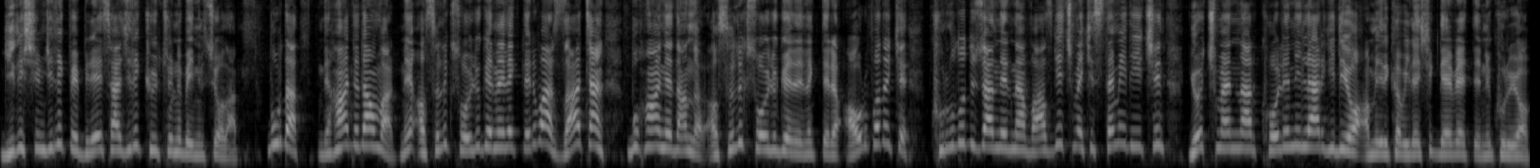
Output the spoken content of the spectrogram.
girişimcilik ve bireyselcilik kültürünü benimsiyorlar. Burada ne hanedan var ne asırlık soylu gelenekleri var. Zaten bu hanedanlar asırlık soylu gelenekleri Avrupa'daki kurulu düzenlerinden vazgeçmek istemediği için göçmenler, koloniler gidiyor Amerika Birleşik Devletleri'ni kuruyor.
